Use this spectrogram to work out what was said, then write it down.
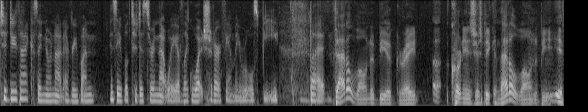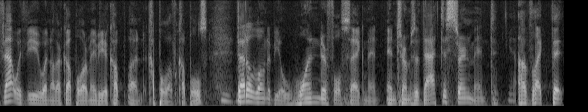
to do that because I know not everyone is able to discern that way of like what should our family rules be. But That alone would be a great. Uh, Courtney, as you're speaking, that alone would be, if not with you, another couple, or maybe a couple, a couple of couples. That alone would be a wonderful segment in terms of that discernment of like that,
